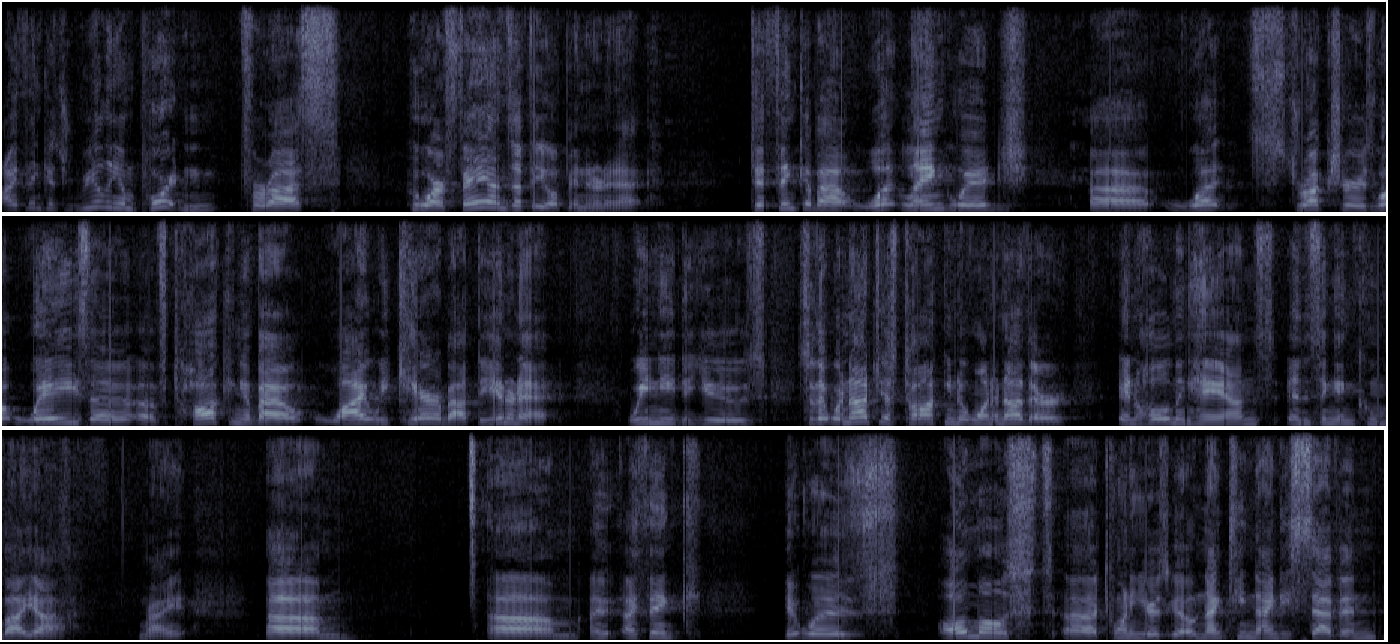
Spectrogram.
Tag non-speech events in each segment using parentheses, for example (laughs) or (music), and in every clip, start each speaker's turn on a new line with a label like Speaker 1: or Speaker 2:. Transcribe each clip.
Speaker 1: I think it's really important for us who are fans of the open internet to think about what language, uh, what structures, what ways of, of talking about why we care about the internet we need to use so that we're not just talking to one another and holding hands and singing kumbaya, right? Um, um, I, I, think it was almost uh, 20 years ago, 1997,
